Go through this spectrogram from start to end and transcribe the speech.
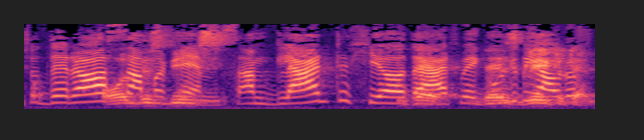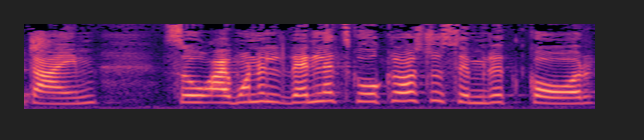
so there are some attempts. I'm glad to hear that. We're going to be out attempts. of time. So I want to then let's go across to Simrit Kaur.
